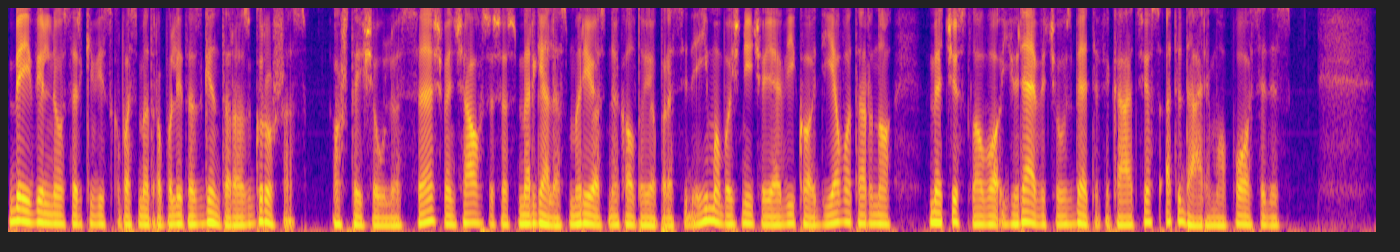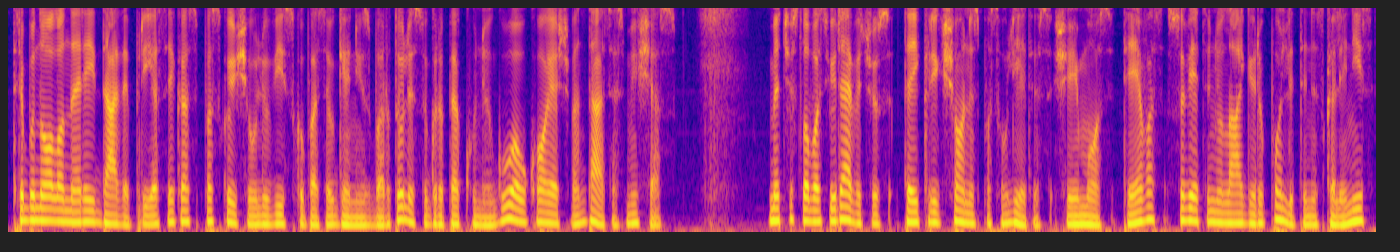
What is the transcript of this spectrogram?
bei Vilniaus arkivyskupas metropolitas Gintaras Grušas. O štai Šiauliuose švenčiausiosios mergelės Marijos nekaltojo prasidėjimo bažnyčioje vyko Dievo tarno Mečislovo Jurevičiaus beatifikacijos atidarimo posėdis. Tribunolo nariai davė priesaikas, paskui Šiaulių vyskupas Eugenijus Bartulis su grupe kunigų aukoja šventasias mišes. Mečislovas Jurevičius tai krikščionis pasaulietis, šeimos tėvas, sovietinių lagerių politinis kalinys,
